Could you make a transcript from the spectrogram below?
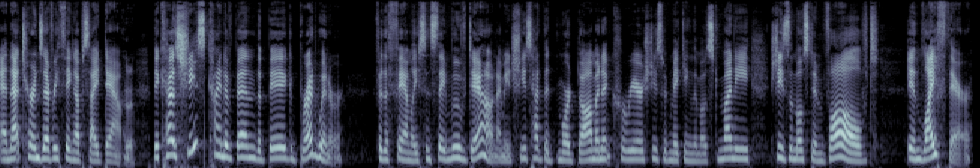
And that turns everything upside down Okay. because she's kind of been the big breadwinner for the family since they moved down. I mean, she's had the more dominant career, she's been making the most money, she's the most involved in life there.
